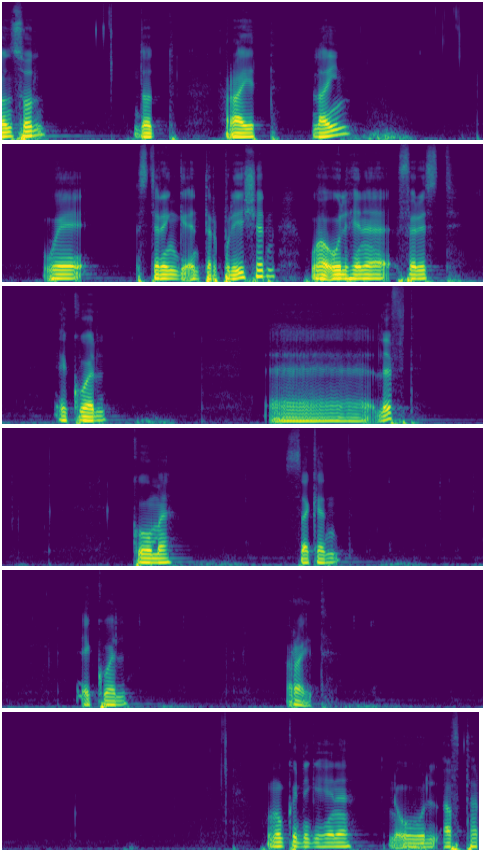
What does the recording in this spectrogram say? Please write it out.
console dot write line و string interpolation وهقول هنا first equal uh, left كوما second equal right وممكن نيجي هنا نقول after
